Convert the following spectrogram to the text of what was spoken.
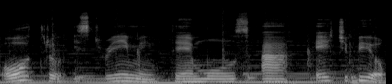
outro streaming, temos a HBO.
